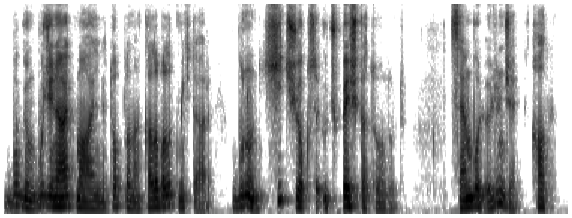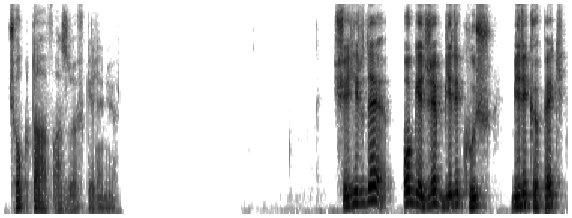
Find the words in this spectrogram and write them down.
bugün bu cinayet mahalline toplanan kalabalık miktarı bunun hiç yoksa 3-5 katı olurdu. Sembol ölünce halk çok daha fazla öfkeleniyor. Şehirde o gece biri kuş, biri köpek,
